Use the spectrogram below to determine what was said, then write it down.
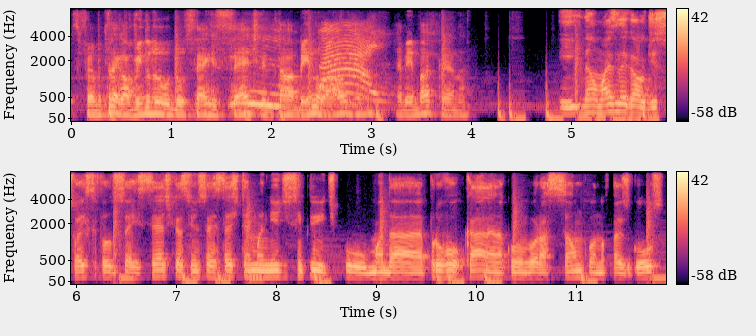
Isso foi muito legal. Vindo do, do CR7, ele tava bem no auge, é bem bacana. E não, o mais legal disso aí que você falou do CR7, que assim, o CR7 tem mania de sempre, tipo, mandar provocar né, na comemoração quando faz gols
